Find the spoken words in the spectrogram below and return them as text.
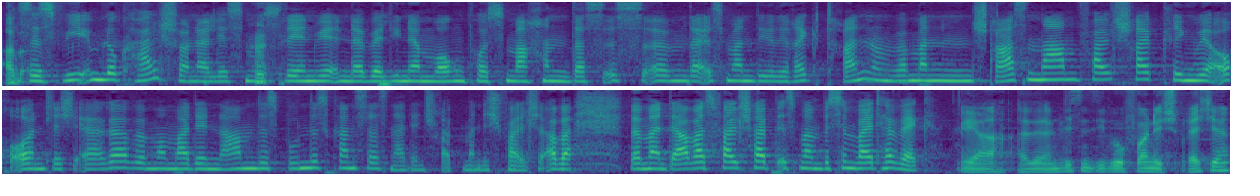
das ist wie im Lokaljournalismus, den wir in der Berliner Morgenpost machen. Das ist, ähm, da ist man direkt dran und wenn man einen Straßennamen falsch schreibt, kriegen wir auch ordentlich Ärger. Wenn man mal den Namen des Bundeskanzlers, na, den schreibt man nicht falsch, aber wenn man da was falsch schreibt, ist man ein bisschen weiter weg. Ja, also dann wissen Sie, wovon ich spreche.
